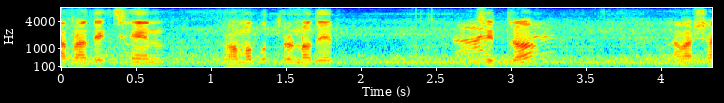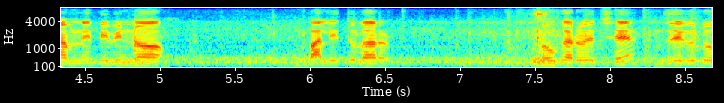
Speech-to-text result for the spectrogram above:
আপনারা দেখছেন ব্রহ্মপুত্র নদের চিত্র। আমার সামনে বিভিন্ন বালি তোলার নৌকা রয়েছে, যেগুলো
